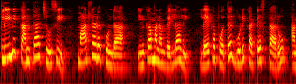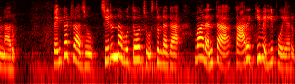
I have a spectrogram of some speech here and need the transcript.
క్లినిక్ అంతా చూసి మాట్లాడకుండా ఇంకా మనం వెళ్ళాలి లేకపోతే గుడి కట్టేస్తారు అన్నారు. వెంకట్రాజు చిరునవ్వుతో చూస్తుండగా వారంతా కారెక్కి వెళ్ళిపోయారు.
